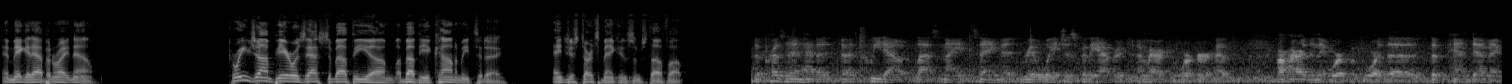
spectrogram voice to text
and make it happen right now. Karine Jean Pierre was asked about the um, about the economy today, and just starts making some stuff up. The president had a, a tweet out last night saying that real wages for the average American worker have are higher than they were before the, the pandemic.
